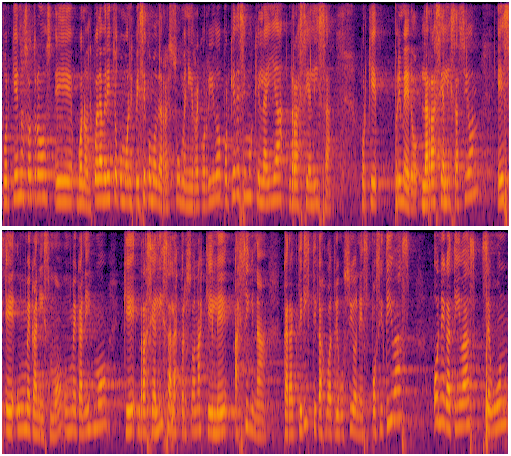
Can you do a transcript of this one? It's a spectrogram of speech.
¿por qué nosotros, eh, bueno, después de haber hecho como una especie como de resumen y recorrido, ¿por qué decimos que la IA racializa? Porque, primero, la racialización es eh, un mecanismo, un mecanismo que racializa a las personas que le asigna características o atribuciones positivas o negativas según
